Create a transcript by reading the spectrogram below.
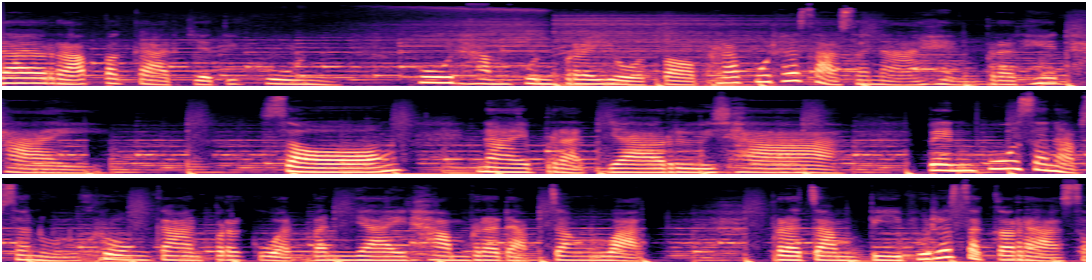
ได้รับประกาศเกียรติคุณ ผู้ทำคุณประโยชน์ต่อพระพุทธศาสนาแห่งประเทศไทย 2. นายปรัชญารือชา เป็นผู้สนับสนุนโครงการประกวดบรรยายธรรมระดับจังหวัด ประจำปีพุทธศักราช 2565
